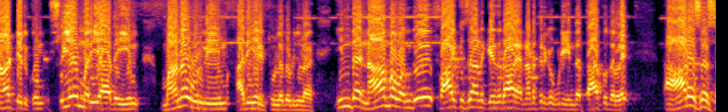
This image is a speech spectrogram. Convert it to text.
நாட்டிற்கும் சுயமரியாதையும் மன உறுதியும் அதிகரித்துள்ளது அப்படின்னு சொல்றாங்க. இந்த நாம வந்து பாகிஸ்தானுக்கு எதிராக நடத்திருக்கக்கூடிய இந்த தாக்குதலை ஆர் எஸ் எஸ்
